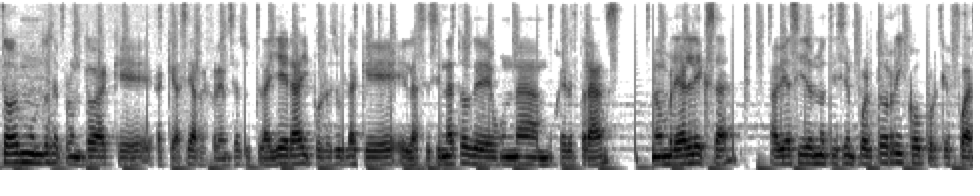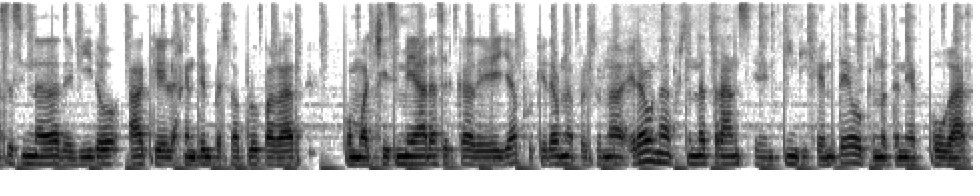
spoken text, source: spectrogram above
todo el mundo se preguntó a qué, a qué hacía referencia a su playera y pues resulta que el asesinato de una mujer trans, nombre Alexa, había sido noticia en Puerto Rico porque fue asesinada debido a que la gente empezó a propagar como a chismear acerca de ella porque era una persona era una persona trans indigente o que no tenía hogar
